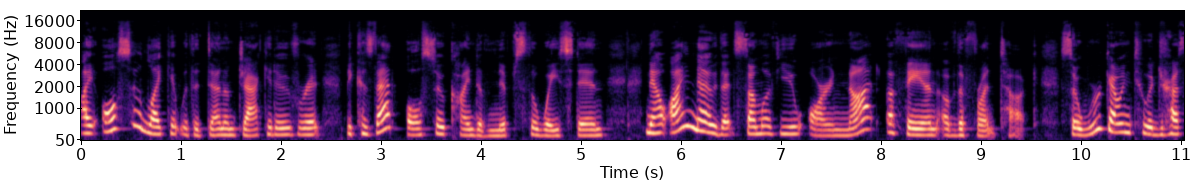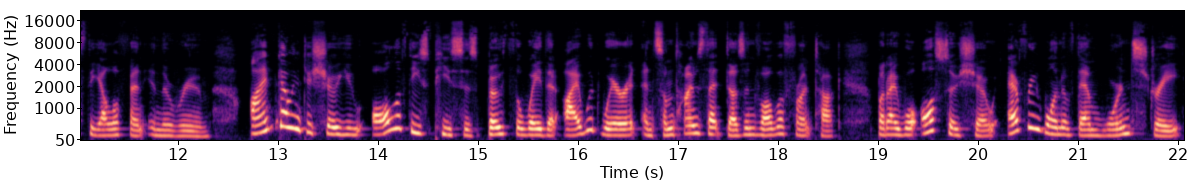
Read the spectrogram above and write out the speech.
I also like it with a denim jacket over it because that also kind of nips the waist in. Now I know that some of you are not a fan of the front tuck. So we're going to address the elephant in the room. I'm going to show you all of these pieces, both the way that I would wear it, and sometimes that does involve a front tuck, but I will also show every one of them worn straight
